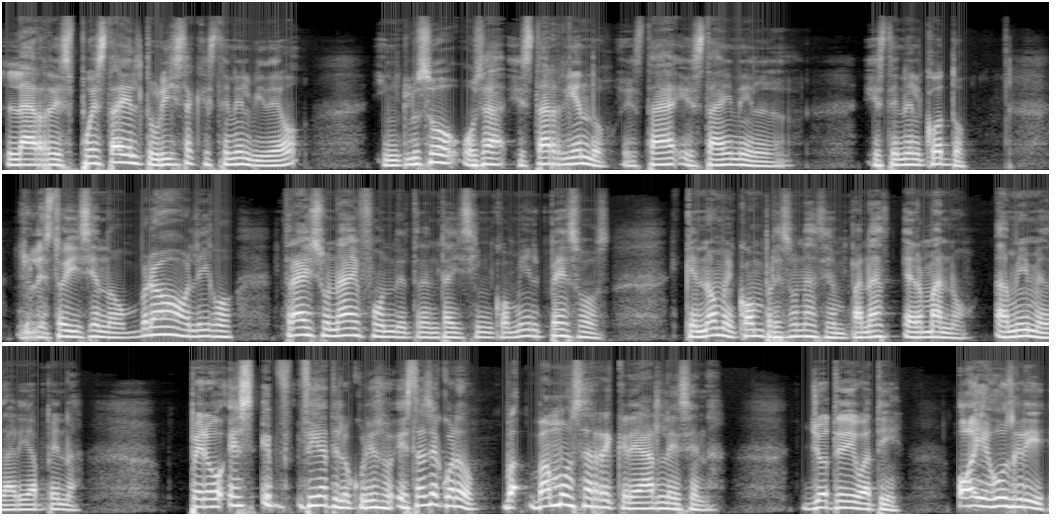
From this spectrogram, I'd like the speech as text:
la respuesta del turista que está en el video, incluso, o sea, está riendo, está, está en el, está en el coto. Yo le estoy diciendo, bro, le digo, traes un iPhone de 35 mil pesos, que no me compres unas empanadas, hermano, a mí me daría pena. Pero es, eh, fíjate lo curioso, ¿estás de acuerdo? Va- vamos a recrear la escena. Yo te digo a ti, oye, Gusgri,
